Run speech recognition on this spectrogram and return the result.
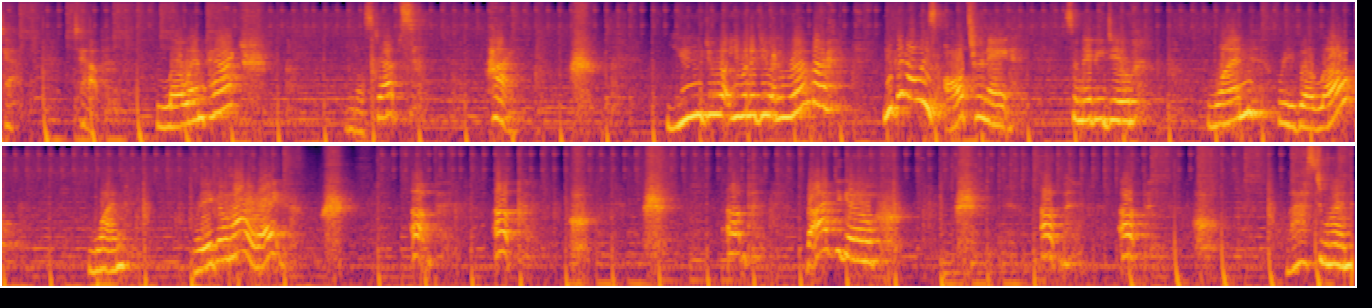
tap, tap. Low impact, little steps, high. You do what you want to do. And remember, you can always alternate. So maybe do one where you go low, one where you go high, right? Up, up, up. Five to go. Up, up. Last one.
